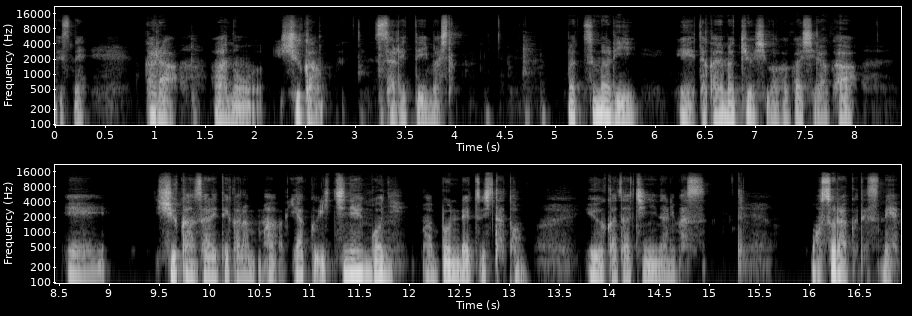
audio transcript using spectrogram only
ですね、から、あの、収監されていました。まあ、つまり、えー、高山清若頭が、えー、収監されてから、まあ、約1年後に、まあ、分裂したという形になります。おそらくですね、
